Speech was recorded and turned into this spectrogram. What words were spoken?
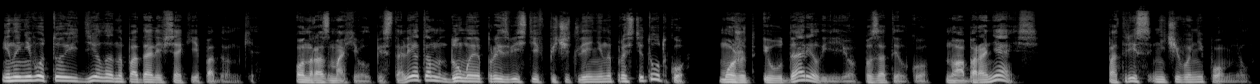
и на него то и дело нападали всякие подонки. Он размахивал пистолетом, думая произвести впечатление на проститутку, может, и ударил ее по затылку, но обороняясь. Патрис ничего не помнил.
